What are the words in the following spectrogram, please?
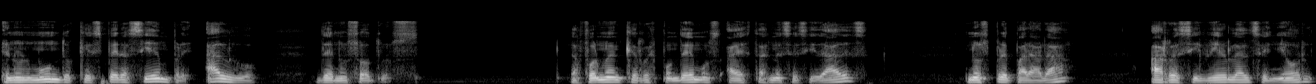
en un mundo que espera siempre algo de nosotros. La forma en que respondemos a estas necesidades nos preparará a recibirle al Señor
